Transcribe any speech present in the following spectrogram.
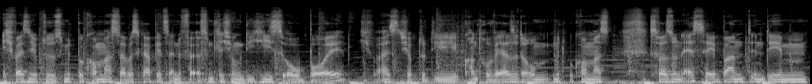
Ich weiß nicht, ob du das mitbekommen hast, aber es gab jetzt eine Veröffentlichung, die hieß Oh Boy. Ich weiß nicht, ob du die Kontroverse darum mitbekommen hast. Es war so ein Essayband, in dem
